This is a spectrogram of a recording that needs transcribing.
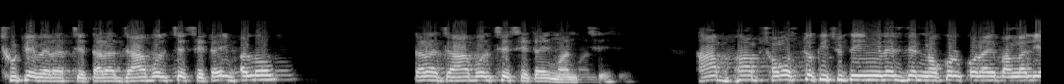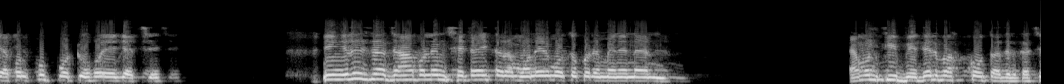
ছুটে বেড়াচ্ছে। তারা যা বলছে সেটাই ভালো, তারা যা বলছে সেটাই মানছে। হাব ভাব সমস্ত কিছুতে ইংরেজদের নকল করায় বাঙালি এখন খুব পটু হয়ে গেছে। ইংরেজরা যা বলেন সেটাই তারা মনের মতো করে মেনে নেন। এমনকি বেদের বাক্য তাদের কাছে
